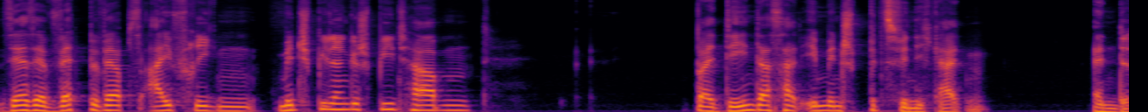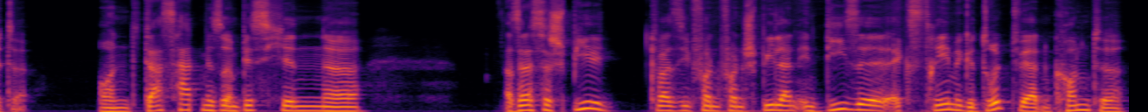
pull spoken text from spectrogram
sehr, sehr wettbewerbseifrigen Mitspielern gespielt haben, bei denen das halt eben in Spitzfindigkeiten endete. Und das hat mir so ein bisschen, äh, also dass das Spiel quasi von, von Spielern in diese Extreme gedrückt werden konnte,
